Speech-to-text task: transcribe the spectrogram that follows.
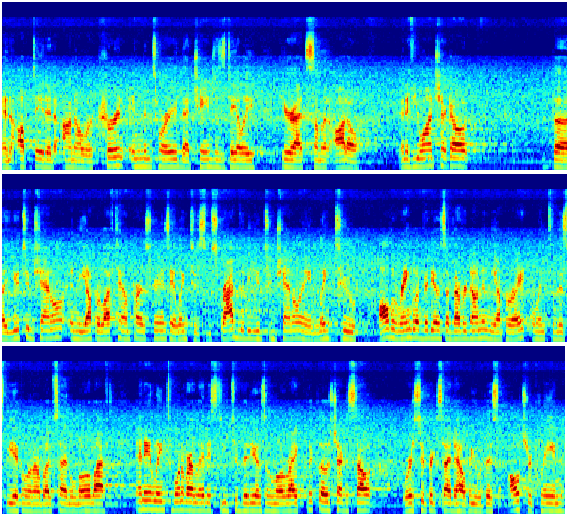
and updated on our current inventory that changes daily here at Summit Auto. And if you want to check out the YouTube channel in the upper left-hand part of the screen is a link to subscribe to the YouTube channel, and a link to all the Wrangler videos I've ever done in the upper right, a link to this vehicle on our website in the lower left, and a link to one of our latest YouTube videos in the lower right. Click those, check us out. We're super excited to help you with this ultra clean,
